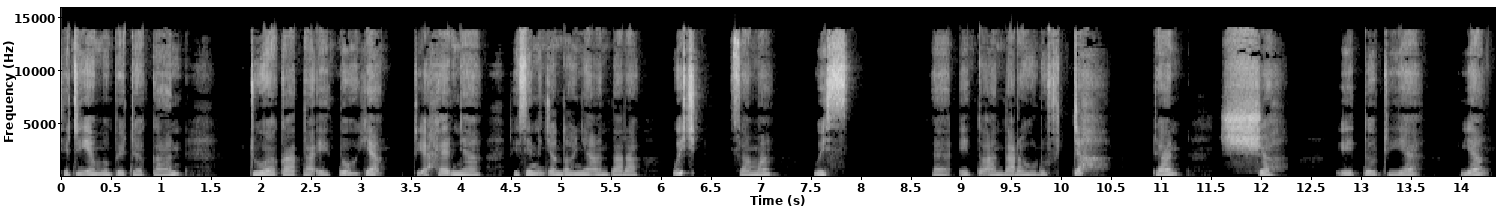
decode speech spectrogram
Jadi yang membedakan dua kata itu yang di akhirnya. Di sini contohnya antara which sama wis. Nah, itu antara huruf cah dan sh. Itu dia yang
